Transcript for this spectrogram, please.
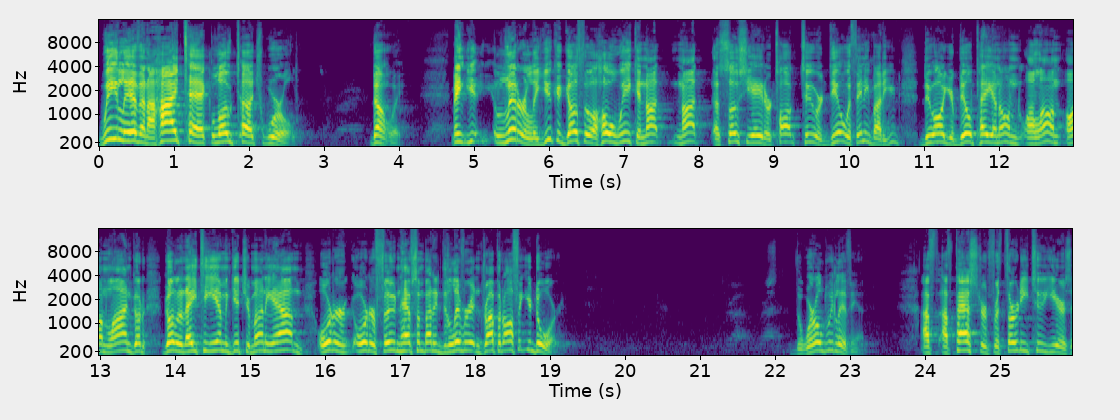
We live in a high tech, low touch world, don't we? I mean, you, literally, you could go through a whole week and not, not associate or talk to or deal with anybody. You do all your bill paying on, on, online, go to, go to an ATM and get your money out and order, order food and have somebody deliver it and drop it off at your door. The world we live in. I've, I've pastored for 32 years,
